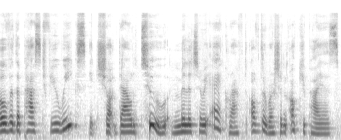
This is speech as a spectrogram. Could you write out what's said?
Over the past few weeks, it shot down two military aircraft of the Russian occupiers.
